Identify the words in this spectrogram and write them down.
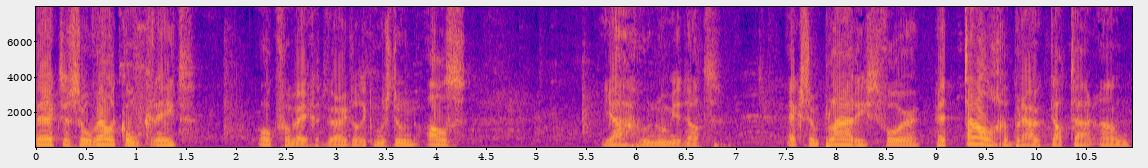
werkte zowel concreet ook vanwege het werk dat ik moest doen, als, ja, hoe noem je dat, exemplarisch voor het taalgebruik dat daaraan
